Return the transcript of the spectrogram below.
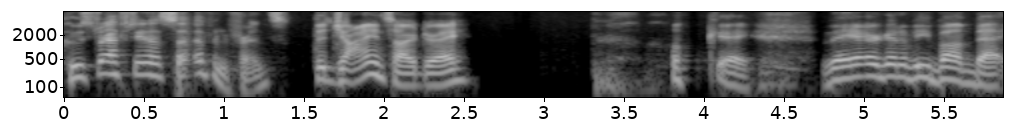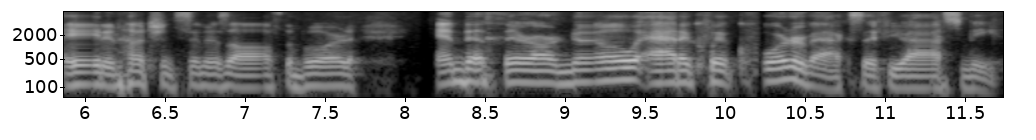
Who's drafting at seven, friends? The Giants are Dre. Okay. They are going to be bummed that Aidan Hutchinson is off the board and that there are no adequate quarterbacks, if you ask me.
